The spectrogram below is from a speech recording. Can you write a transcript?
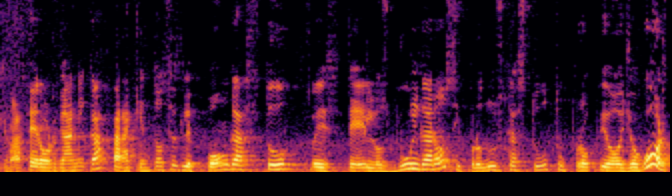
que va a ser orgánica, para que entonces le pongas tú este, los búlgaros y produzcas tú tu propio yogurt.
